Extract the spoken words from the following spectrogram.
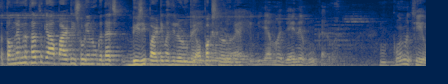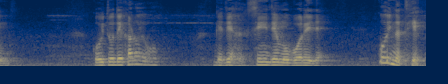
તો તમને એમ નથી થતું કે આ પાર્ટી છોડીને હું કદાચ બીજી પાર્ટીમાંથી લડું કે અપક્ષ લડું કે? બીજામાં જઈને હું કરવાનું? કોણ છે એવું? કોઈ તો દેખાડો એવો કે જે સિંહ જેમ ઊભો રહી જાય. કોઈ નથી.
